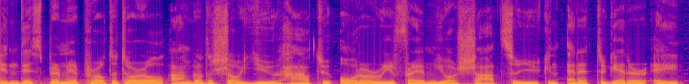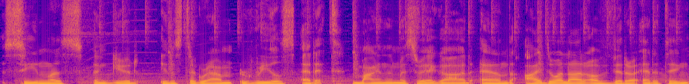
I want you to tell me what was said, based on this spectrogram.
In this Premiere Pro tutorial, I'm going to show you how to auto reframe your shot so you can edit together a seamless and good Instagram Reels edit. My name is Vegard and I do a lot of video editing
